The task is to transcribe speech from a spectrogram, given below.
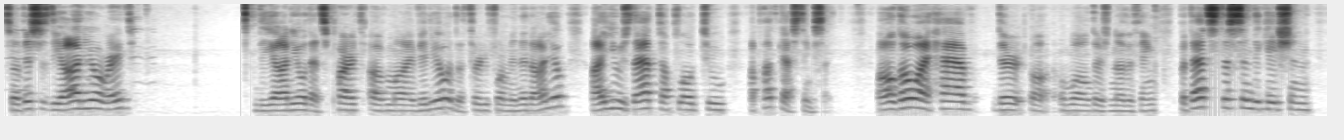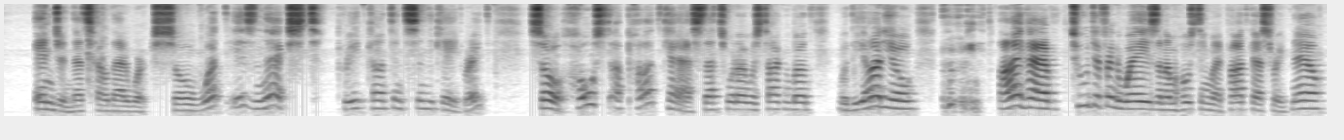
So this is the audio right? The audio that's part of my video the 34 minute audio. I use that to upload to a podcasting site. Although I have there uh, well there's another thing but that's the syndication engine. That's how that works. So what is next? Create content syndicate right? So host a podcast. That's what I was talking about with the audio. I have two different ways that I'm hosting my podcast right now.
